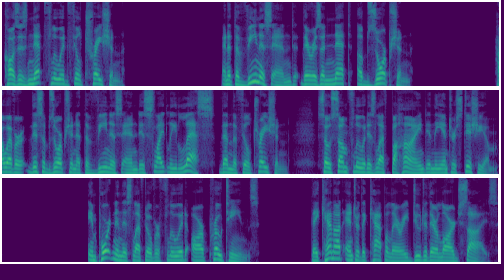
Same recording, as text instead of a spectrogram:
causes net fluid filtration. And at the venous end, there is a net absorption. However, this absorption at the venous end is slightly less than the filtration, so some fluid is left behind in the interstitium. Important in this leftover fluid are proteins. They cannot enter the capillary due to their large size.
